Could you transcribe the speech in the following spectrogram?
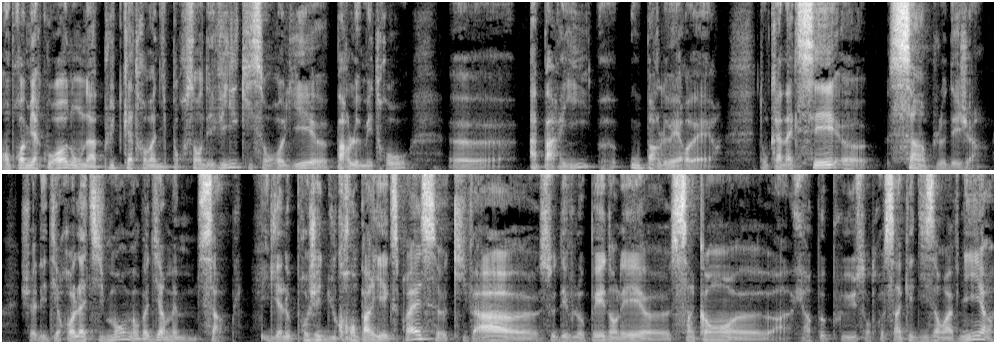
En première couronne, on a plus de 90% des villes qui sont reliées euh, par le métro à Paris ou par le RER. E Donc un accès simple déjà. J'allais dire relativement, mais on va dire même simple. Il y a le projet du Grand Paris Express euh, qui va euh, se développer dans les 5 euh, ans et un peu plus, entre 5 et 10 ans à venir,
